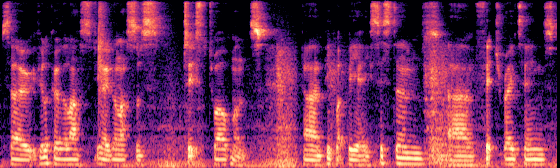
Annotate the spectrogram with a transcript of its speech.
So if you look over the last, you know, the last sort of six to twelve months, um, people like BAE Systems, um, Fitch Ratings,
